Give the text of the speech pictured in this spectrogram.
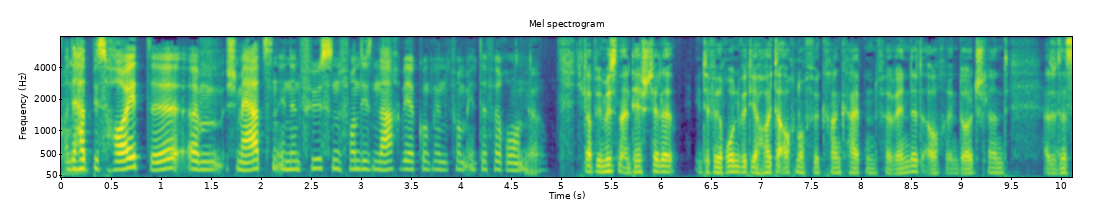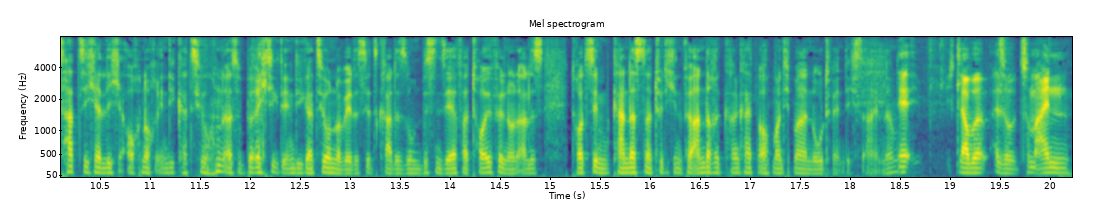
Und er hat bis heute ähm, Schmerzen in den Füßen von diesen Nachwirkungen vom Interferon. Ja. Ich glaube, wir müssen an der Stelle, Interferon wird ja heute auch noch für Krankheiten verwendet, auch in Deutschland. Also das hat sicherlich auch noch Indikationen, also berechtigte Indikationen, weil wir das jetzt gerade so ein bisschen sehr verteufeln und alles. Trotzdem kann das natürlich für andere Krankheiten auch manchmal notwendig sein. Ne? Ich glaube, also zum einen,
